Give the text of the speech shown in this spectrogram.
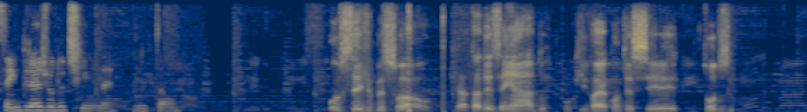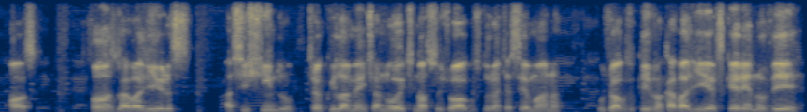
sempre ajuda o time, né? Então. Ou seja, pessoal, já está desenhado o que vai acontecer. Todos nós, fãs do Cavaleiros, assistindo tranquilamente à noite nossos jogos durante a semana, os jogos do Cleveland Cavaliers, querendo ver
